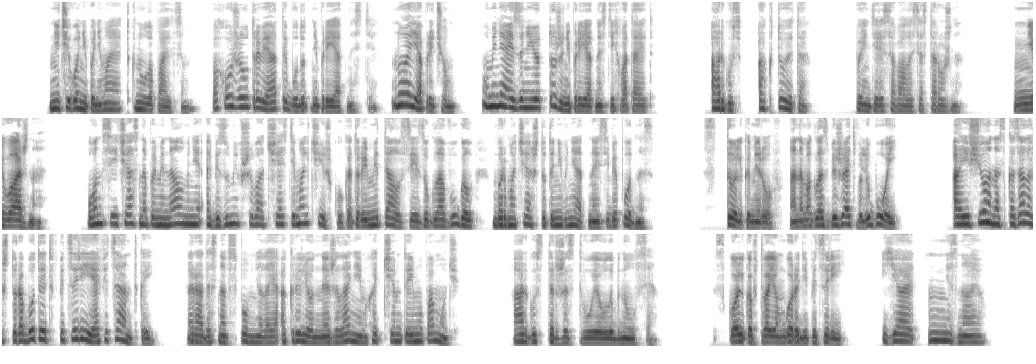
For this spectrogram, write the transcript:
Ничего не понимая, ткнула пальцем. Похоже, у травиаты будут неприятности. Ну а я при чем? У меня из-за нее тоже неприятностей хватает. «Аргус, а кто это?» — поинтересовалась осторожно. «Неважно». Он сейчас напоминал мне обезумевшего от счастья мальчишку, который метался из угла в угол, бормоча что-то невнятное себе под нос. Столько миров. Она могла сбежать в любой. А еще она сказала, что работает в пиццерии официанткой. Радостно вспомнила я, окрыленная желанием хоть чем-то ему помочь. Аргус торжествуя улыбнулся. «Сколько в твоем городе пиццерий?» «Я не знаю».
